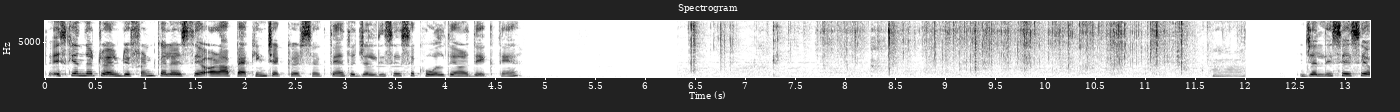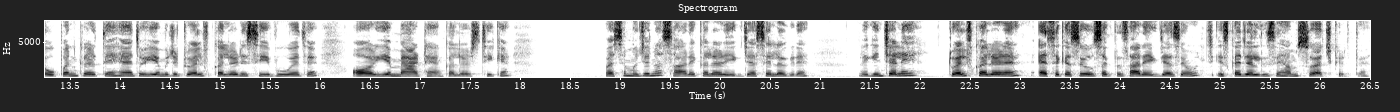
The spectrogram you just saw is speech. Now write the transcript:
तो इसके अंदर ट्वेल्व डिफरेंट कलर्स थे और आप पैकिंग चेक कर सकते हैं। तो जल्दी से इसे खोलते हैं और देखते हैं। हाँ। जल्दी से इसे ओपन करते हैं। तो ये मुझे ट्वेल्व कलर रिसीव हुए थे और ये मैट हैं कलर्स ठीक है? वैसे मुझे ना सारे कलर एक जैसे लग रहे हैं। लेकिन चलें ट्वेल्व कलर हैं। ऐसे कैसे हो सकते सारे एक जैसे हों? इसका जल्दी से हम स्वैच करते हैं।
